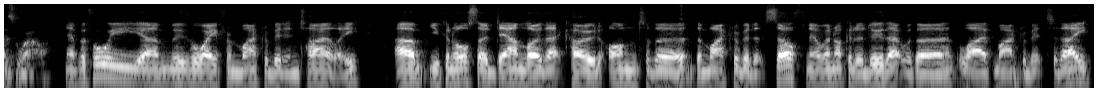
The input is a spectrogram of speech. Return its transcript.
as well. Now before we uh, move away from microbit entirely, um, you can also download that code onto the, the microbit itself. Now, we're not going to do that with a live microbit today,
